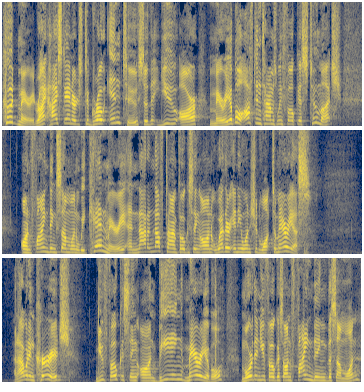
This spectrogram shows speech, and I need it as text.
could marry, right? High standards to grow into so that you are marryable. Oftentimes we focus too much on finding someone we can marry and not enough time focusing on whether anyone should want to marry us. And I would encourage you focusing on being marryable more than you focus on finding the someone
